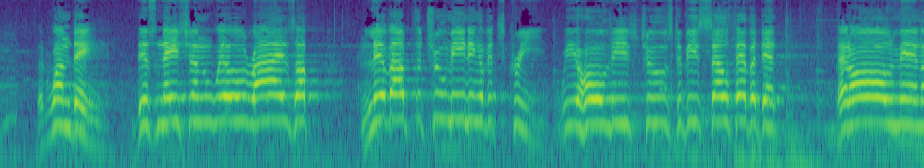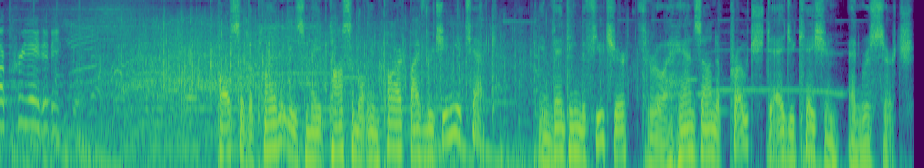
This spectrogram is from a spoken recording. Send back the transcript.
that one day this nation will rise up and live out the true meaning of its creed. We hold these truths to be self evident that all men are created equal. Pulse of the Planet is made possible in part by Virginia Tech, inventing the future through a hands on approach to education and research.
